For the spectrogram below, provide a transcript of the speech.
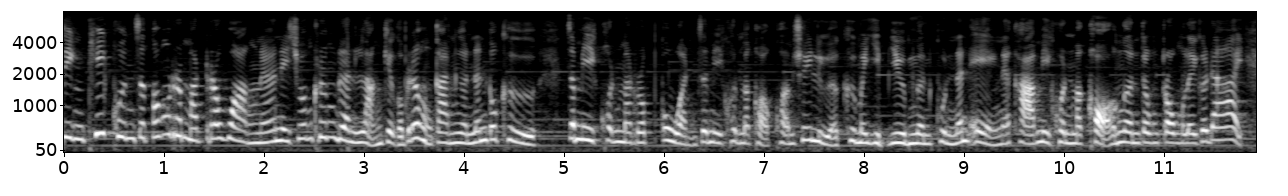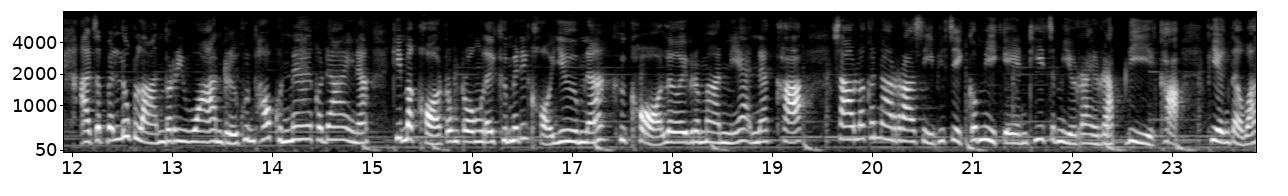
สิ่งที่คุณจะต้องระมัดระวังนะในช่วงครึ่งเดือนหลังเกี่ยวกับเรื่องของการเงินนั่นก็คือ จะมีคนมารบกวน จะมีคนมาขอความช่วยเหลือ คือมาหยิบยืมเงินคุณนั่นเองนะคะ มีคนมาขอเงินตรงๆเลยก็ได้ อาจจะเป็นลูกหลานบริวาร หรือคุณพ่อคุณแม่ก็ได้นะ ที่มาขอตรงๆเลยคือไม่ได้ขอยืมนะ คือขอเลยประมาณนี้นะคะ ชาวลัคนาราศีพิจิกก็มีเกณฑ์ที่จะมีรายรับดีค่ะ เพียงแต่ว่า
